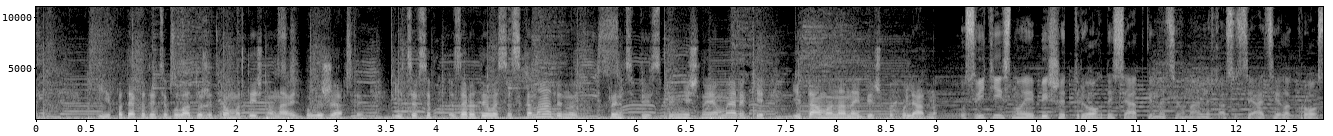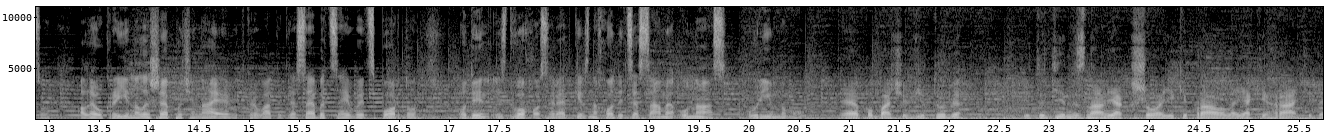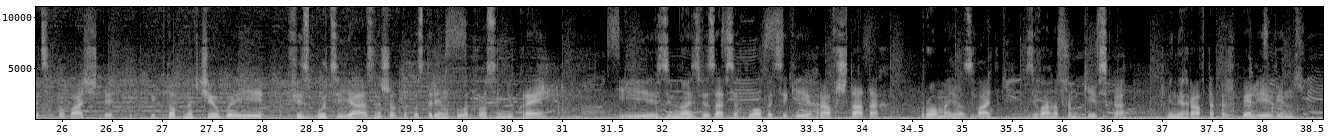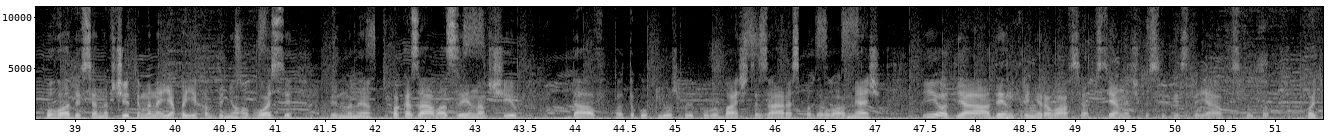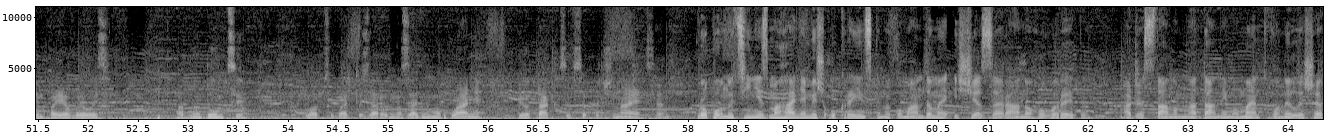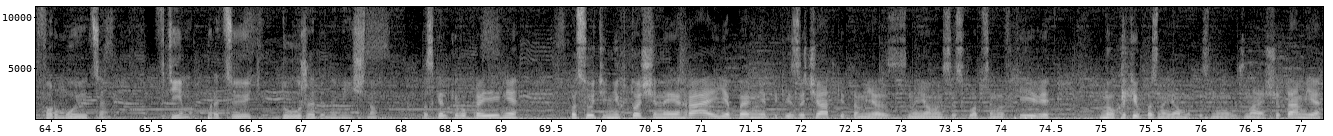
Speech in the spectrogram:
І подекуди це була дуже травматично, навіть були жертви. І це все зародилося з Канади, ну в принципі з Північної Америки, і там вона найбільш популярна. У світі існує більше трьох десятків національних асоціацій лакросу, але Україна лише починає відкривати для себе цей вид спорту. Один із двох осередків знаходиться саме у нас, у Рівному. Я побачив в Ютубі і тоді не знав, як що, які правила, як і грати, і де це побачити. І хто б навчив би. І в Фейсбуці я знайшов таку сторінку Lacrosse in Ukraine. І зі мною зв'язався хлопець, який грав в Штатах. Рома його звати з Івано-Франківська. Він грав також в Бельгії. Він погодився навчити мене. Я поїхав до нього в гості. Він мене показав, ази навчив, дав таку клюшку, яку ви бачите зараз, подарував м'яч. І от я один тренувався об стіночку собі, стояв, стукав. Потім появились однодумці. Хлопці, бачите, зараз на задньому плані. І отак це все починається. Про повноцінні змагання між українськими командами іще зарано говорити, адже станом на даний момент вони лише формуються. Втім, працюють дуже динамічно. Оскільки в Україні по суті ніхто ще не грає, є певні такі зачатки. Там я знайомився з хлопцями в Києві. Ну, хотів познайомитись, ну знаю, що там є.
